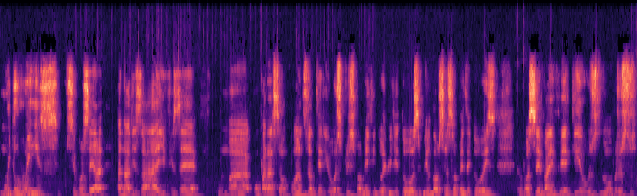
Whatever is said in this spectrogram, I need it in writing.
muito ruins. Se você analisar e fizer uma comparação com anos anteriores, principalmente em 2012, 1992, você vai ver que os números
